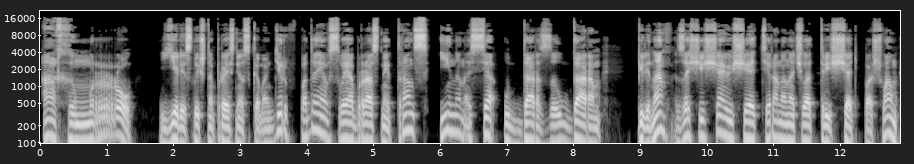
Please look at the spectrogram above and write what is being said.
«Ах, мру!» – еле слышно произнес командир, впадая в своеобразный транс и нанося удар за ударом – Пелена, защищающая тирана, начала трещать по швам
